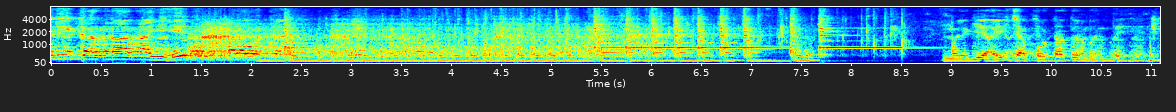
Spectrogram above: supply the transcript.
खाली करणार नाही हेच मला वचन मुलगी आईच्या पोटातून म्हणते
